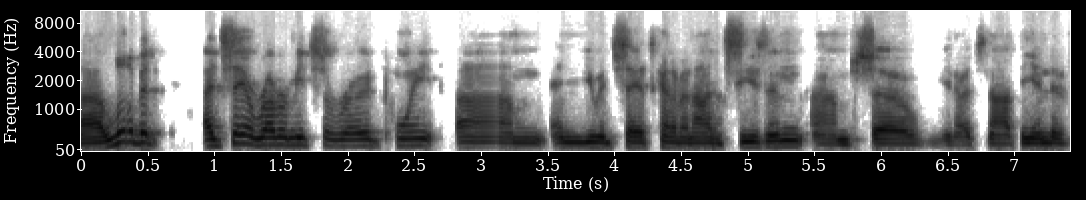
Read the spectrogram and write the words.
uh, a little bit, I'd say a rubber meets the road point, um, and you would say it's kind of an odd season. Um, so you know, it's not the end of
